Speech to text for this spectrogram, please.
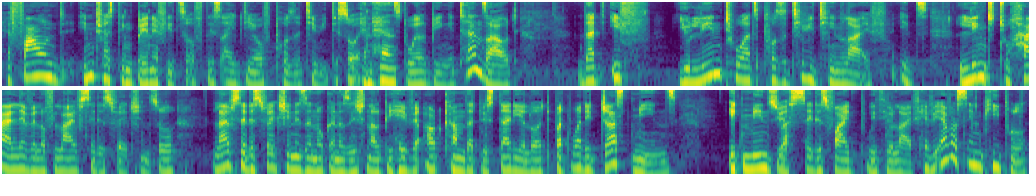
have found interesting benefits of this idea of positivity, so enhanced well being. It turns out that if you lean towards positivity in life, it's linked to higher level of life satisfaction. So life satisfaction is an organizational behavior outcome that we study a lot, but what it just means, it means you are satisfied with your life. Have you ever seen people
